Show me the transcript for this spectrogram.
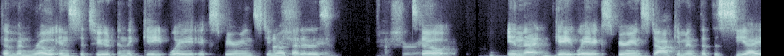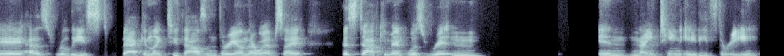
the Monroe Institute and the Gateway Experience? Do you know I what that sure is? am. I sure am. So, in that Gateway Experience document that the CIA has released back in like 2003 on their website, this document was written in 1983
